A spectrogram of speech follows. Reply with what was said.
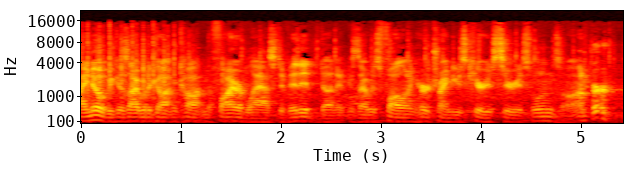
I know because I would have gotten caught in the fire blast if it had done it because I was following her trying to use Curious Serious Wounds on her.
